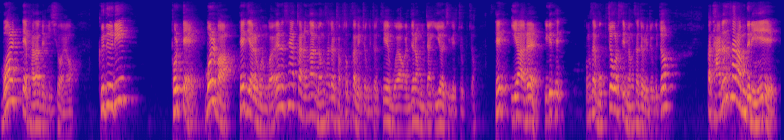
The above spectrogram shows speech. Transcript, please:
뭐 할 때 받아들이기 쉬워요. 그들이 볼 때 뭘 봐? 데디아를 보는 거야. 얘는 생각 가능한 명사절 접속사겠죠. 그죠? 뒤에 뭐야? 완전한 문장 이어지겠죠. 그죠? 데이아를 이게 데, 동사의 목적으로 쓰인 명사절이죠. 그죠? 그러니까 다른 사람들이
